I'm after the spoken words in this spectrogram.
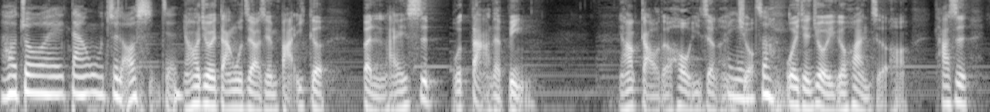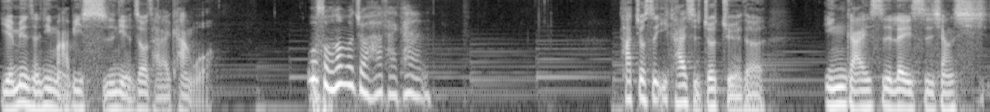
然后就会耽误治疗时间，然后就会耽误治疗时间，把一个本来是不大的病。然后搞得后遗症很久。很我以前就有一个患者哈，他是颜面神经麻痹十年之后才来看我。为什么那么久他才看？他就是一开始就觉得应该是类似像血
